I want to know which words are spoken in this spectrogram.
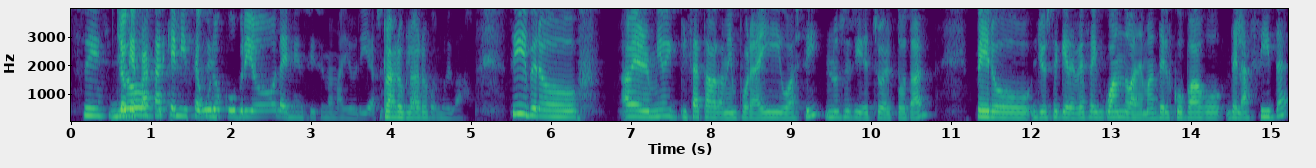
Sí. Lo que pasa es que mi seguro cubrió la inmensísima mayoría. claro, claro. Fue muy bajo. Sí, pero a ver, el mío quizás estaba también por ahí o así. No sé si he hecho el total. Pero yo sé que de vez en cuando, además del copago de las citas,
